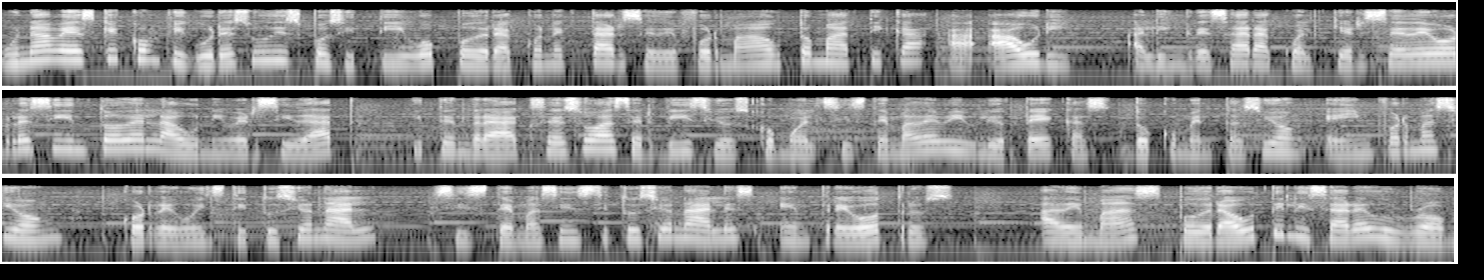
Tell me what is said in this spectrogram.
Una vez que configure su dispositivo podrá conectarse de forma automática a AURI, al ingresar a cualquier sede o recinto de la universidad y tendrá acceso a servicios como el sistema de bibliotecas, documentación e información, correo institucional, sistemas institucionales, entre otros. Además, podrá utilizar EduROM,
